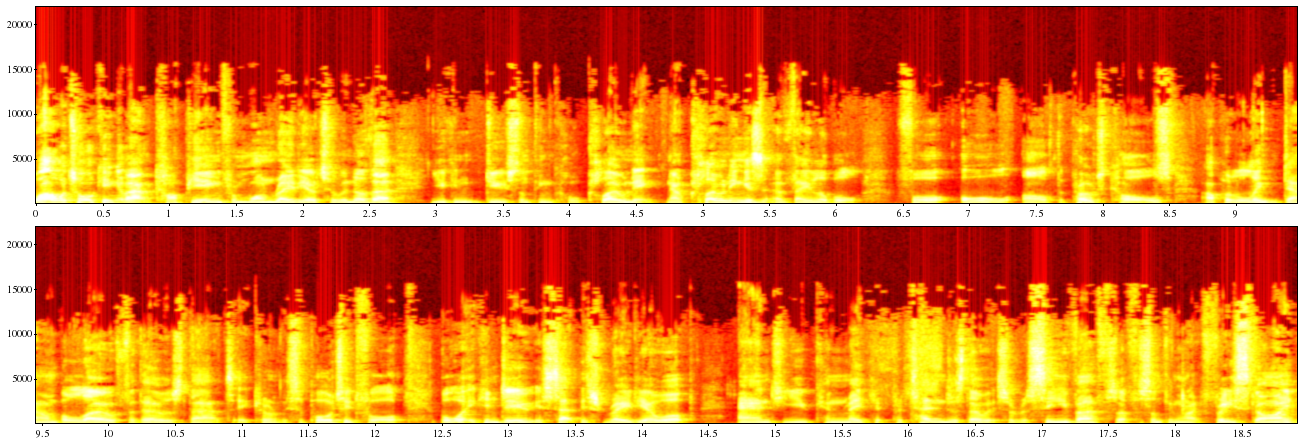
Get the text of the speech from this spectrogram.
While we're talking about copying from one radio to another, you can do something called cloning. Now, cloning isn't available for all of the protocols. I'll put a link down below for those that it currently supported for. But what you can do is set this radio up and you can make it pretend as though it's a receiver. So for something like FrSky,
